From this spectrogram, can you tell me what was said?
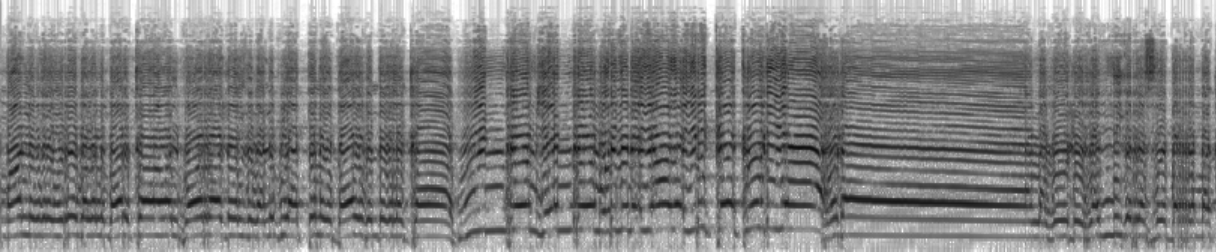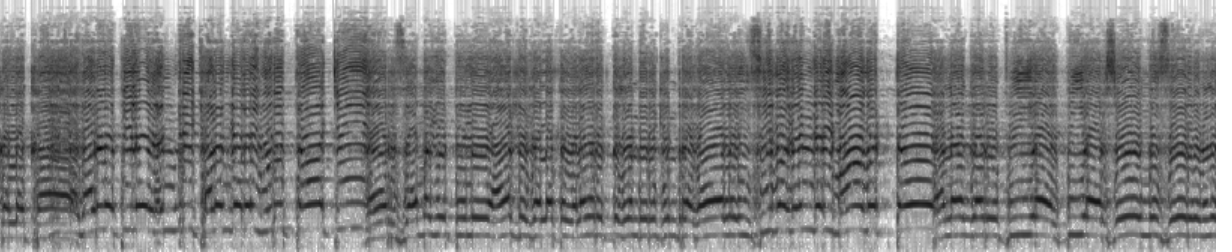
மாணவிகளை இரவுகளும் பார்க்காமல் போராட்டங்களுக்கு அனுப்பிய அத்தனை தாய் தந்தைகளுக்கு? இன்றும் என்றும் உறுதுணையாக இருக்கக்கூடிய கோடி ரன்னிகர் ரசிகப்படுற மக்களுக்கு தருணத்திலே நன்றி கலன்களை உருத்தாக்கி சமயத்திலே ஆட்டுகளத்தை இளவரத்துக் கொண்டிருக்கின்ற காலை சிவகங்கை மாவட்டம். P R P R Somu சேர்வு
